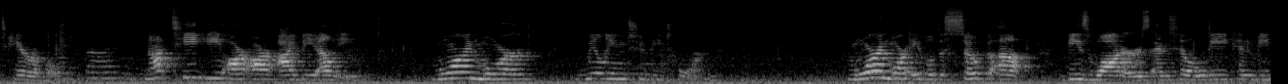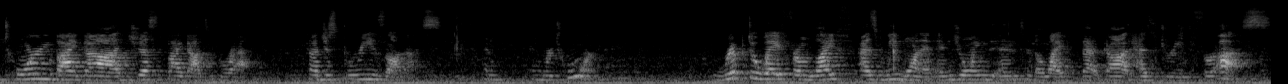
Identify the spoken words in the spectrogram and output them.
terrible. Not T E R R I B L E. More and more willing to be torn. more and more able to soak up these waters until we can be torn by God just by God's breath. God just breathes on us, and, and we're torn. Ripped away from life as we want it and joined into the life that God has dreamed for us.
